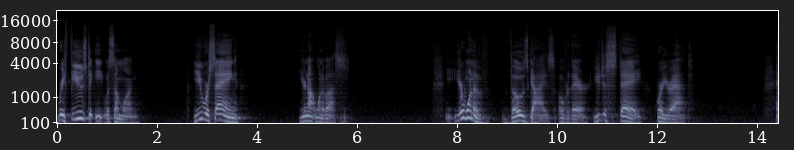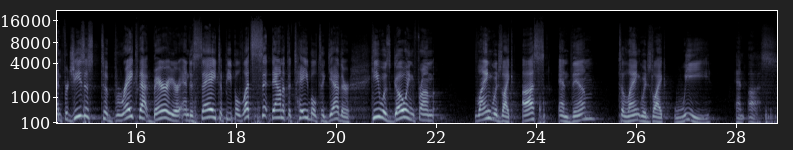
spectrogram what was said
refuse to eat with someone, you were saying, You're not one of us. You're one of those guys over there. You just stay where you're at. And for Jesus to break that barrier and to say to people, let's sit down at the table together, he was going from language like us and them to language like we and us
